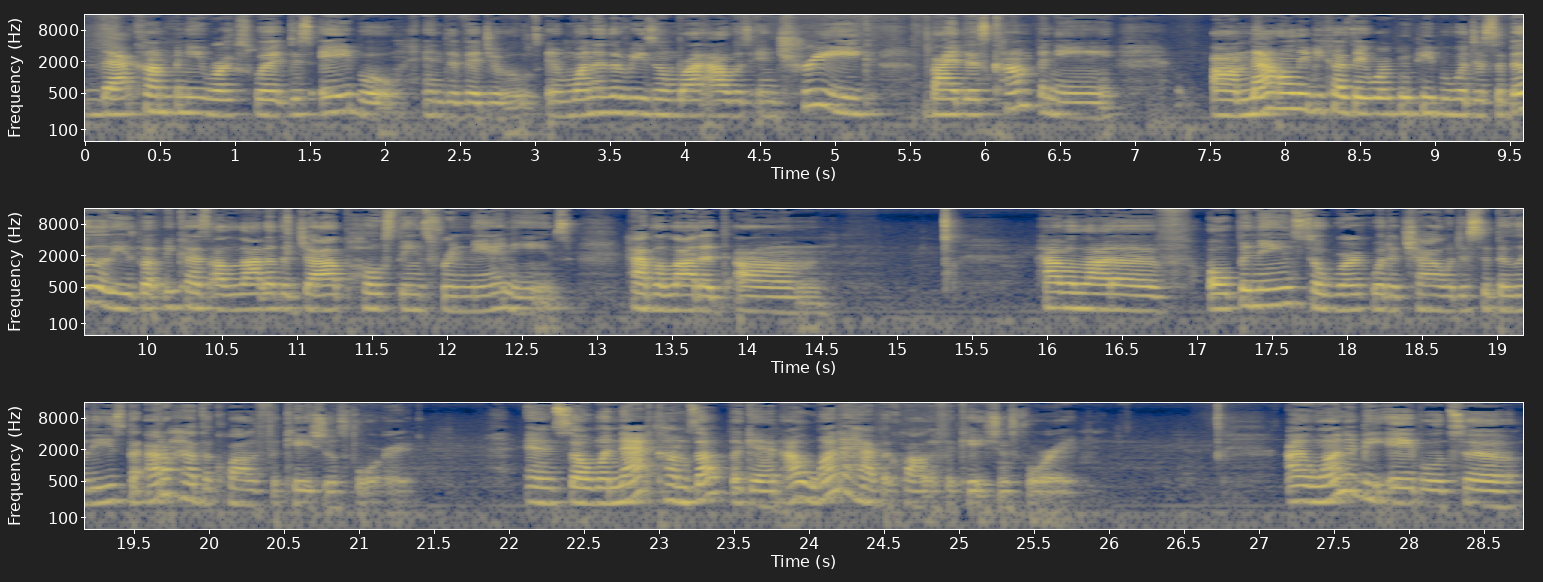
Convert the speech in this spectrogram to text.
that company works with disabled individuals. And one of the reasons why I was intrigued by this company, um, not only because they work with people with disabilities, but because a lot of the job postings for nannies have a lot of um, have a lot of openings to work with a child with disabilities, but I don't have the qualifications for it. And so when that comes up again, I want to have the qualifications for it. I want to be able to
